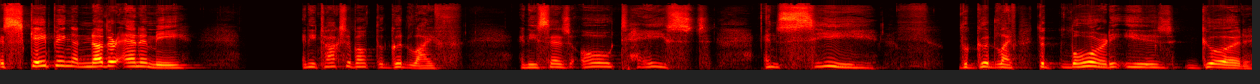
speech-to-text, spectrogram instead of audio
escaping another enemy, and he talks about the good life. And he says, Oh, taste and see the good life. The Lord is good.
